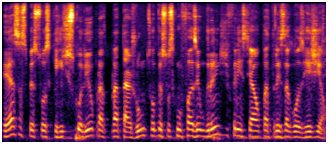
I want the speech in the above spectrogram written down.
essas pessoas que a gente escolheu para estar juntos são pessoas que vão fazer um grande diferencial para Três Lagoas e região.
